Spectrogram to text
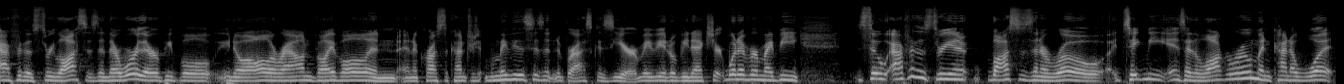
after those three losses. And there were there were people, you know, all around volleyball and, and across the country. Well, maybe this isn't Nebraska's year. Maybe it'll be next year. Whatever it might be. So after those three losses in a row, take me inside the locker room and kind of what.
